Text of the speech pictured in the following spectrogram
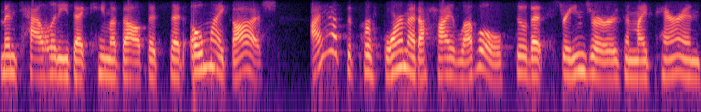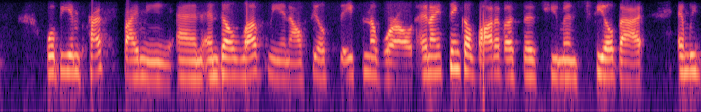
mentality that came about that said, oh my gosh, I have to perform at a high level so that strangers and my parents will be impressed by me and, and they'll love me and I'll feel safe in the world. And I think a lot of us as humans feel that. And we,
